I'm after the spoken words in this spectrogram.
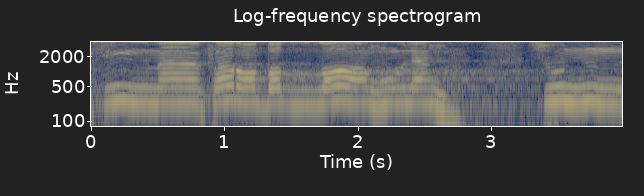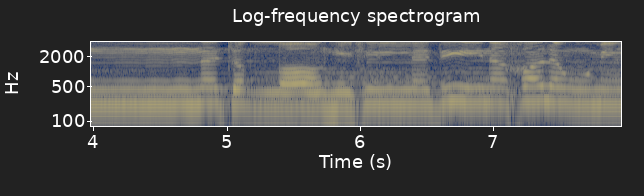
فيما فرض الله له سنة الله في الذين خلوا من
